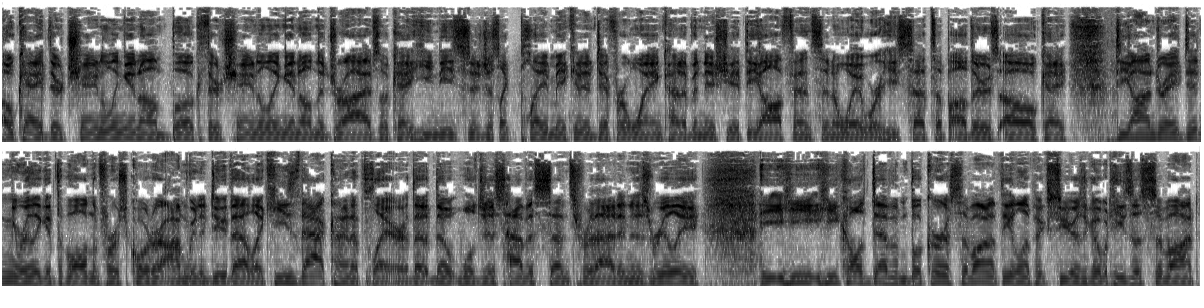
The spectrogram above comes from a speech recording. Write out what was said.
okay, they're channeling in on Book, they're channeling in on the drives. Okay, he needs to just like play making a different way and kind of initiate the offense in a way where he sets up others. Oh, okay, DeAndre didn't really get the ball in the first quarter. I'm going to do that. Like he's that kind of player that, that will just have a sense for that and is really, he, he, he called Devin Booker a savant at the Olympics two years ago, but he's a savant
